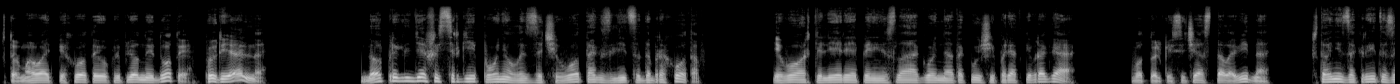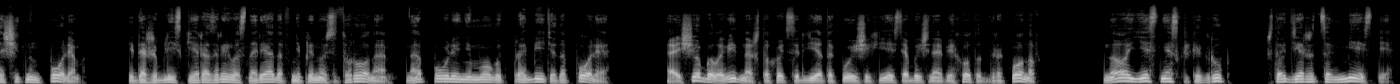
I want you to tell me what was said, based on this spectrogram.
Штурмовать пехотой укрепленные доты? Реально. Но, приглядевшись, Сергей понял, из-за чего так злится Доброхотов. Его артиллерия перенесла огонь на атакующие порядки врага. Вот только сейчас стало видно, что они закрыты защитным полем, и даже близкие разрывы снарядов не приносят урона, а пули не могут пробить это поле. А еще было видно, что хоть среди атакующих есть обычная пехота драконов, но есть несколько групп, что держатся вместе,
